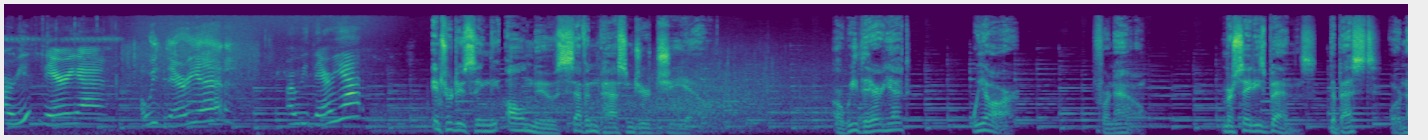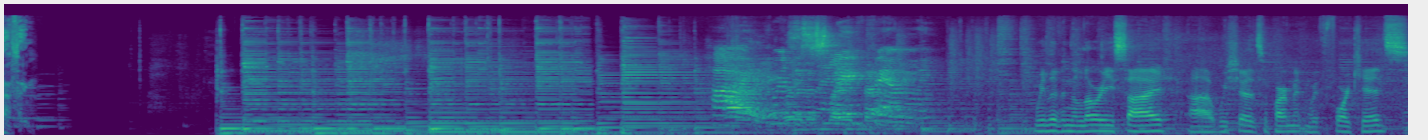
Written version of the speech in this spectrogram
Are we there yet? Are we there yet? Are we there yet? Introducing the all-new seven-passenger GL. Are we there yet? We are. For now. Mercedes-Benz, the best or nothing. Hi, we're the Slade family. We live in the Lower East Side. Uh, we share this apartment with four kids,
